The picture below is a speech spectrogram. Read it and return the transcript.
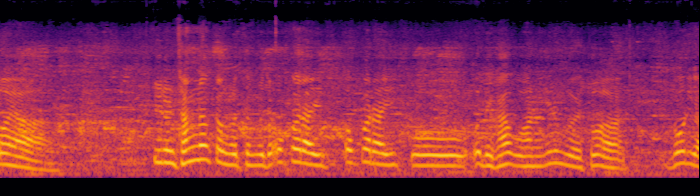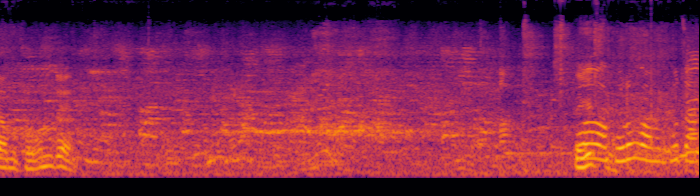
도아야 이런 장난감 같은 것도 옷 갈아입, 옷 갈아입고 어디 가고 하는 이런 거에 도아 놀이하면 좋은데 와 되겠지? 고른 거 한번 보자.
